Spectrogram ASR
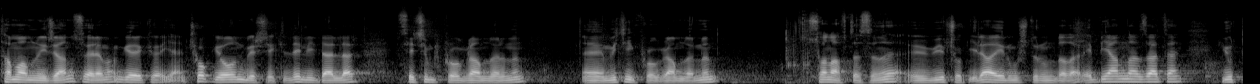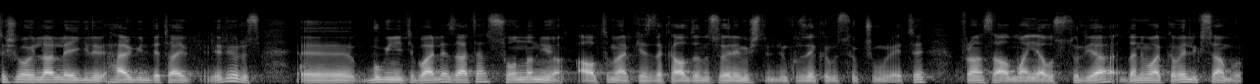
tamamlayacağını söylemem gerekiyor. Yani çok yoğun bir şekilde liderler seçim programlarının, e, miting programlarının son haftasını e, birçok ile ayırmış durumdalar. E bir yandan zaten yurt dışı oylarla ilgili her gün detay veriyoruz. E, bugün itibariyle zaten sonlanıyor. Altı merkezde kaldığını söylemiştim dün Kuzey Kıbrıs Türk Cumhuriyeti, Fransa, Almanya, Avusturya, Danimarka ve Lüksemburg.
